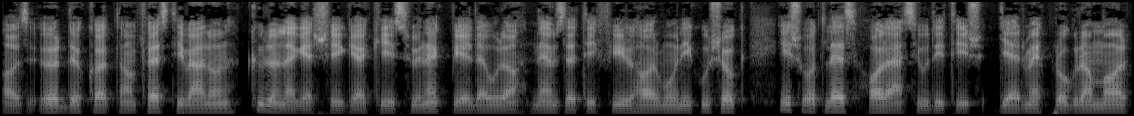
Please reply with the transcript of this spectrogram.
Az Ördögkatlan Fesztiválon különlegességgel készülnek például a Nemzeti Filharmonikusok, és ott lesz Halász Judit is gyermekprogrammal,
